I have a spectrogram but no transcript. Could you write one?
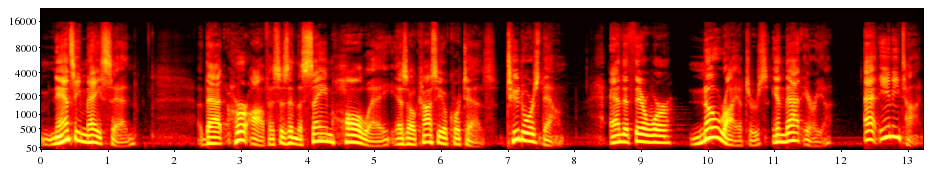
Nancy Mace said that her office is in the same hallway as Ocasio Cortez, two doors down, and that there were no rioters in that area at any time.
